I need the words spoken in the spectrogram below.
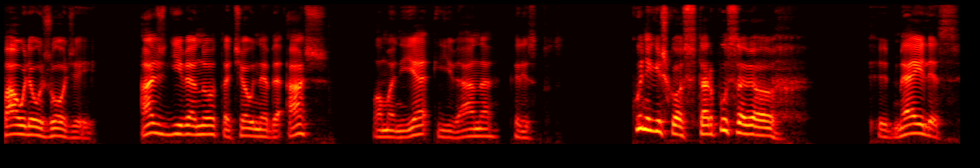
Pauliaus žodžiai. Aš gyvenu, tačiau nebe aš, o manyje gyvena Kristus. Kunigiškos tarpusavio meilės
